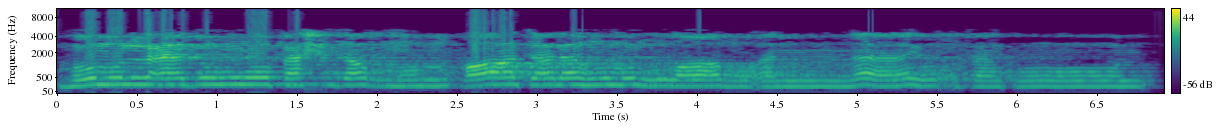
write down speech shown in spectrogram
هم العدو فاحذرهم قاتلهم الله أنا يؤفكون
